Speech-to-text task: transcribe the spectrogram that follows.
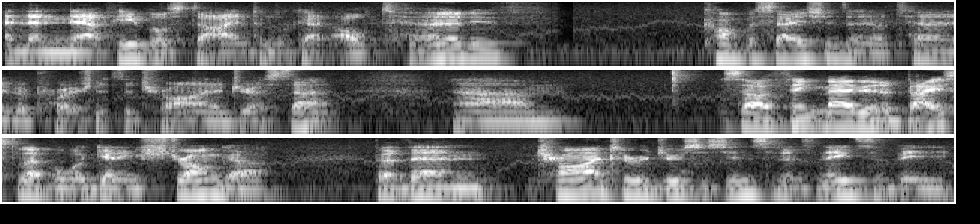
And then now people are starting to look at alternative conversations and alternative approaches to try and address that. Um, so I think maybe at a base level we're getting stronger, but then trying to reduce this incidence needs to be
